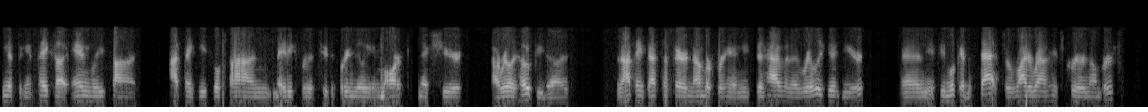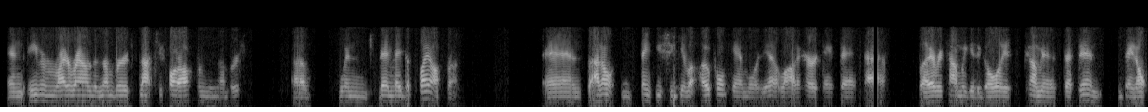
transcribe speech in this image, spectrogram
significant pay cut and resign. I think he's going to sign maybe for the two to three million mark next year. I really hope he does, and I think that's a fair number for him. He's been having a really good year, and if you look at the stats, they're right around his career numbers, and even right around the numbers, not too far off from the numbers of when they made the playoff run. And I don't think you should give up hope on Cam Ward yet. A lot of Hurricane fans have. But every time we get a goalie to come in and step in, they don't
